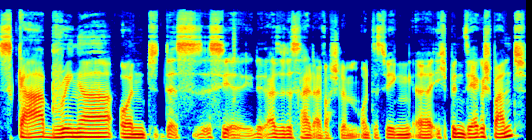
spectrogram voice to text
Scarbringer und das ist also das ist halt einfach schlimm. Und deswegen äh, ich bin sehr gespannt,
